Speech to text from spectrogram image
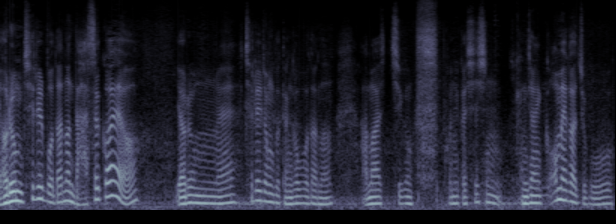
여름 7일보다는 낫을 거예요 여름에 7일 정도 된 것보다는 아마 지금 보니까 시신 굉장히 검해가지고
